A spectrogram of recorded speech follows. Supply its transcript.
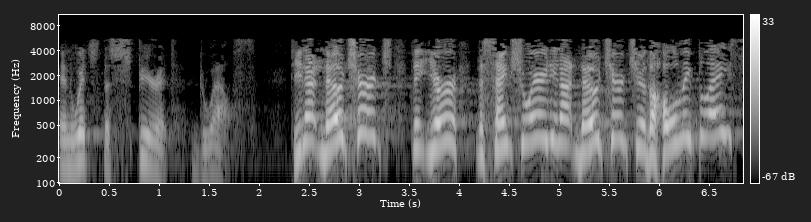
in which the Spirit dwells. Do you not know, church, that you're the sanctuary? Do you not know, church, you're the holy place?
